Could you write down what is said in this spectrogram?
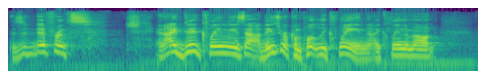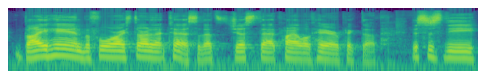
There's a difference. And I did clean these out. These were completely clean. I cleaned them out by hand before I started that test. So that's just that pile of hair picked up. This is the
